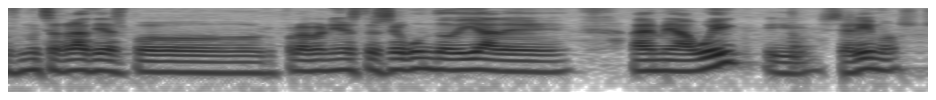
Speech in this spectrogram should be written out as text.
Pues muchas gracias por, por haber venido este segundo día de AMA Week y seguimos.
